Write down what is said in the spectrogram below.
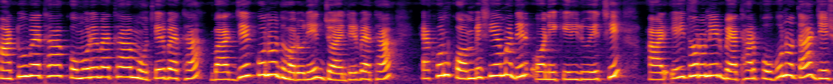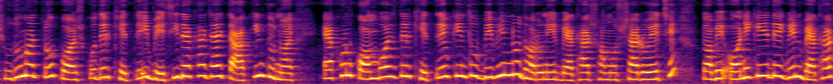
হাঁটু ব্যথা, কোমরে ব্যথা, মোচের ব্যথা বা যে কোনো ধরনের জয়েন্টের ব্যথা এখন কম বেশি আমাদের অনেকেরই রয়েছে। আর এই ধরনের ব্যথার প্রবণতা যে শুধুমাত্র বয়স্কদের ক্ষেত্রেই বেশি দেখা যায় তা কিন্তু নয় এখন কম বয়সদের ক্ষেত্রেও কিন্তু বিভিন্ন ধরনের ব্যথার সমস্যা রয়েছে। তবে অনেকেরই দেখবেন ব্যথার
